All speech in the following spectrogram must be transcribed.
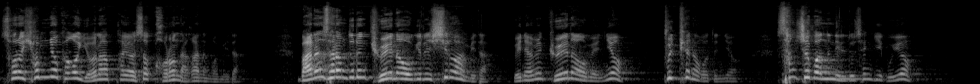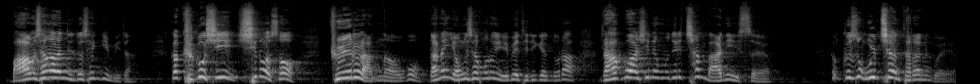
서로 협력하고 연합하여서 걸어 나가는 겁니다. 많은 사람들은 교회 나오기를 싫어합니다. 왜냐하면 교회 나오면요 불편하거든요. 상처받는 일도 생기고요. 마음 상하는 일도 생깁니다. 그러니까 그것이 싫어서 교회를 안 나오고 나는 영상으로 예배 드리겠노라 라고 하시는 분들이 참 많이 있어요. 그것은 옳지 않다라는 거예요.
